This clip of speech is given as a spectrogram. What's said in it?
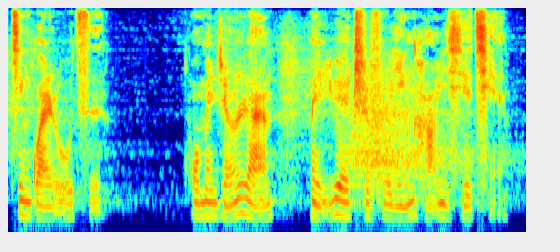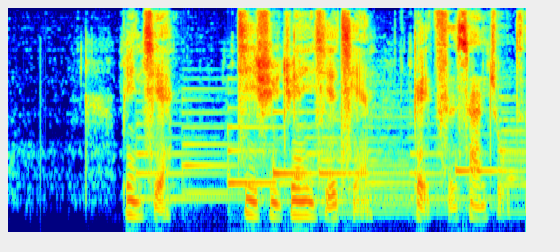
尽管如此，我们仍然每月支付银行一些钱，并且继续捐一些钱给慈善组织。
